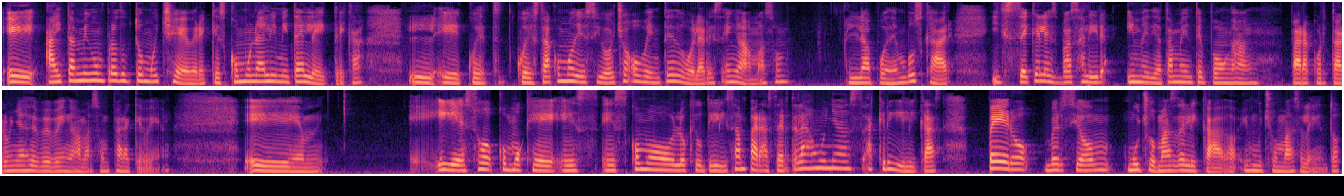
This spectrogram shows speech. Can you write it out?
Eh, hay también un producto muy chévere que es como una limita eléctrica, eh, cuesta, como 18 o 20 dólares en Amazon. La pueden buscar y sé que les va a salir inmediatamente. Pongan para cortar uñas de bebé en Amazon para que vean. Eh, y eso como que es, es como lo que utilizan para hacerte las uñas acrílicas, pero versión mucho más delicada y mucho más lento.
